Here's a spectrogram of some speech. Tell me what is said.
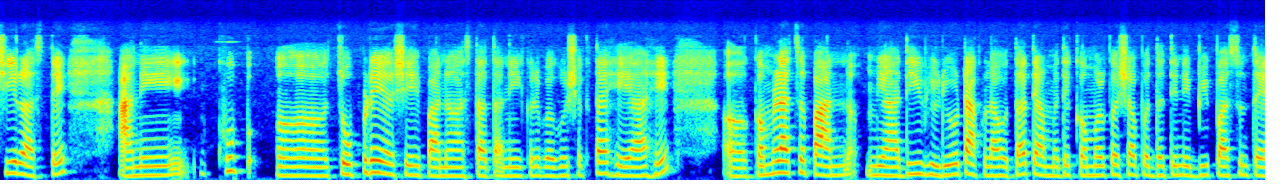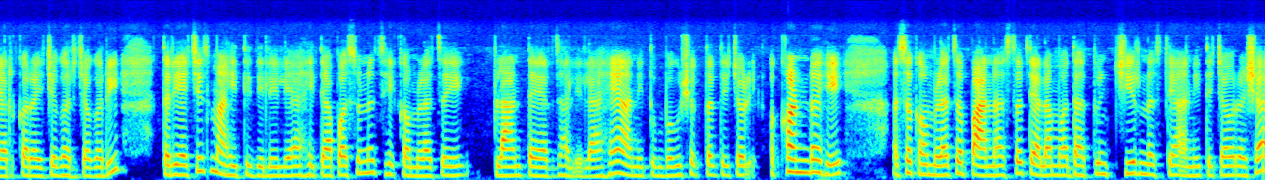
चीर असते आणि खूप चोपडे असे हे पानं असतात आणि इकडे बघू शकता हे आहे. कमळाचं पान मी आधी व्हिडिओ टाकला होता. त्यामध्ये कमळ कशा पद्धतीने बीपासून तयार करायचे घरच्या घरी तर याचीच माहिती दिलेली आहे. त्यापासूनच हे कमळाचं एक प्लांट तयार झालेला आहे आणि तुम्ही बघू शकता त्याच्यावर अखंड हे असं कमळाचं पान असतं. त्याला मधातून चीर नसते आणि त्याच्यावर अशा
